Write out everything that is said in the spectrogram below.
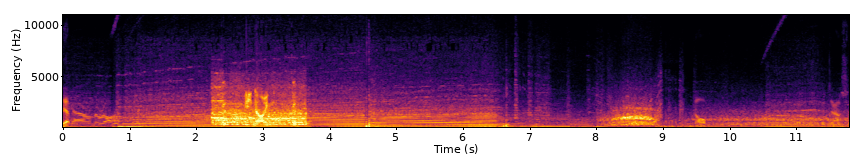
Yep. E9. So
